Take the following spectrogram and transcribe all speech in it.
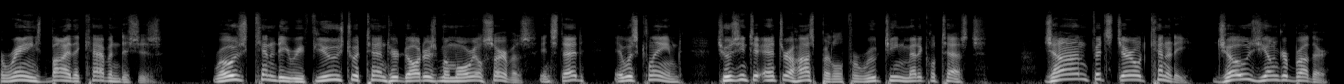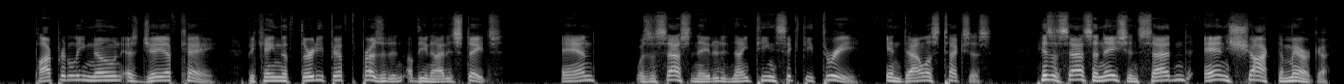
arranged by the Cavendishes. Rose Kennedy refused to attend her daughter's memorial service. Instead, it was claimed, choosing to enter a hospital for routine medical tests. John Fitzgerald Kennedy, Joe's younger brother, popularly known as JFK, became the 35th President of the United States and was assassinated in 1963 in Dallas, Texas. His assassination saddened and shocked America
